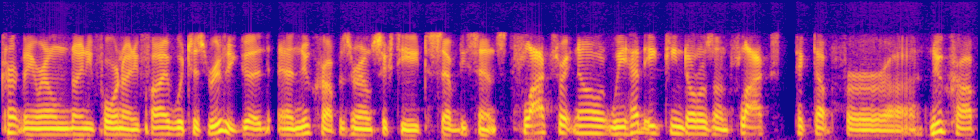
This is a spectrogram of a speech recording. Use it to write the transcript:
currently around 94, 95, which is really good, and new crop is around 68 to 70 cents. Flax right now, we had $18 on flax picked up for uh, new crop,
